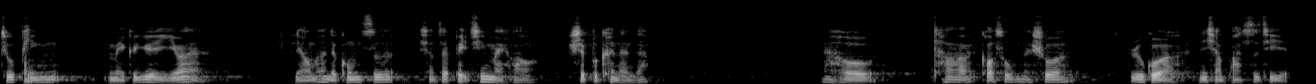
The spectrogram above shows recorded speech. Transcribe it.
就凭每个月一万、两万的工资，想在北京买房是不可能的。然后他告诉我们说，如果你想把自己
